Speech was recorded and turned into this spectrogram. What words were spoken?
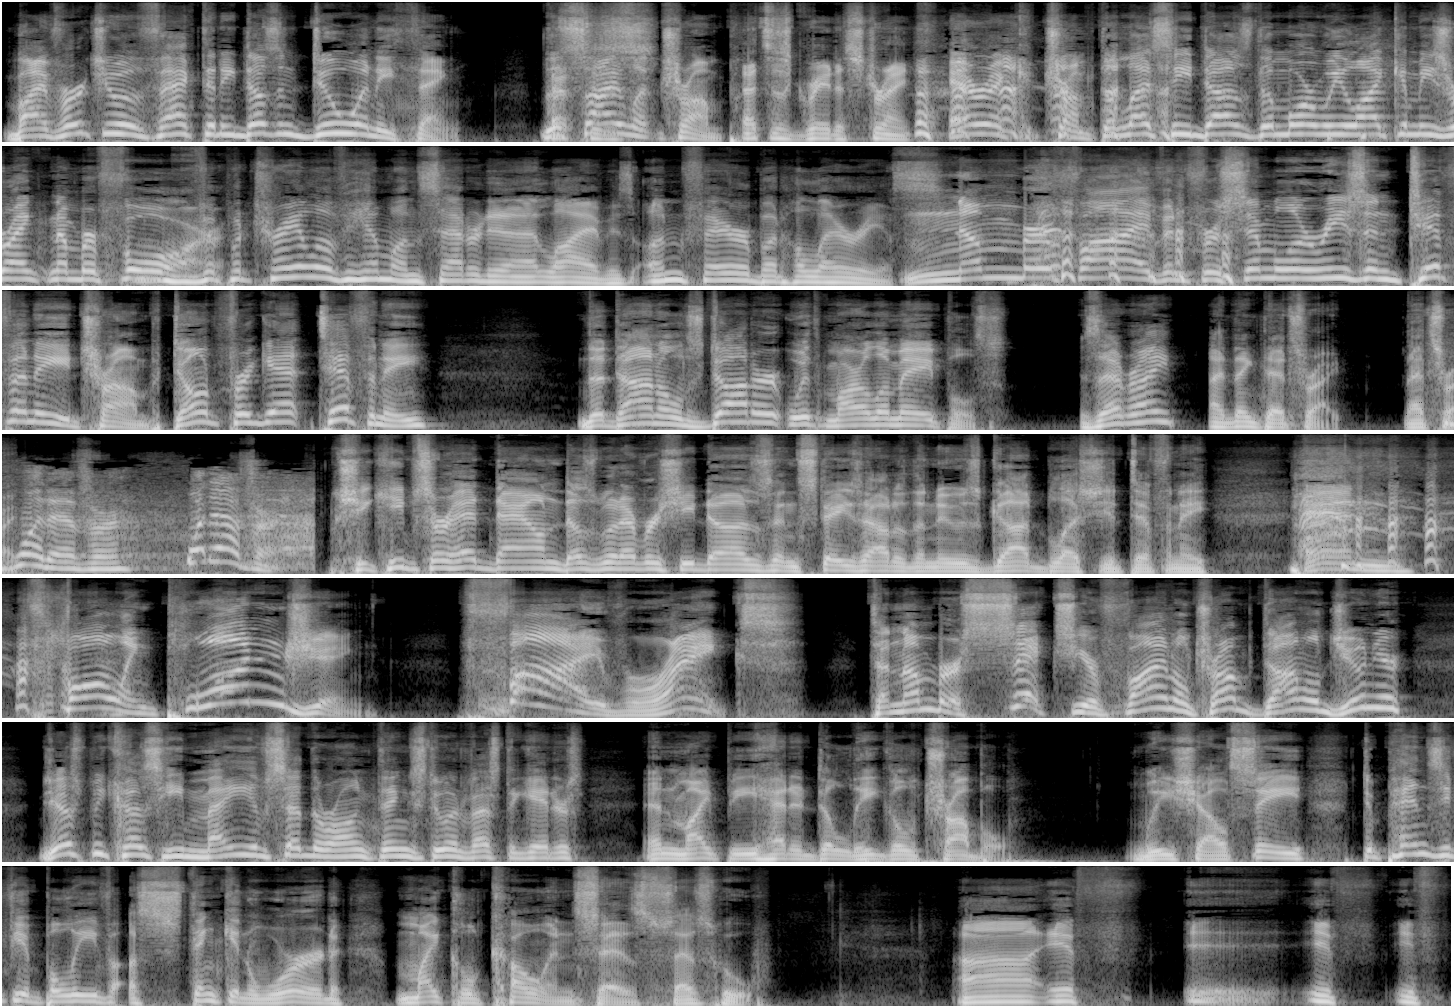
by virtue of the fact that he doesn't do anything. The That's his- silent Trump. That's his greatest strength. Eric Trump. The less he does, the more we like him. He's ranked number four. The portrayal of him on Saturday Night Live is unfair but hilarious. Number five, and for similar reason, Tiffany Trump. Don't forget Tiffany, the Donald's daughter with Marla Maples. Is that right? I think that's right. That's right. Whatever. Whatever. She keeps her head down, does whatever she does, and stays out of the news. God bless you, Tiffany. And falling, plunging five ranks to number six, your final Trump, Donald Jr., just because he may have said the wrong things to investigators and might be headed to legal trouble. We shall see. Depends if you believe a stinking word Michael Cohen says. Says who? Uh, if if if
